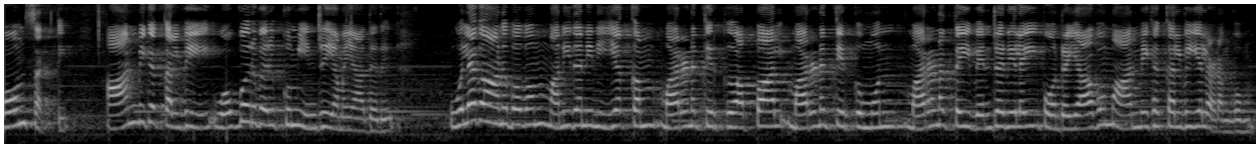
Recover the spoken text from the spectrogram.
ஓம் சக்தி. ஆன்மீக கல்வி ஒவ்வொருவருக்கும் இன்றியமையாதது. உலக அனுபவம் மனிதனின் இயக்கம் மரணத்திற்கு அப்பால் மரணத்திற்கு முன் மரணத்தை வென்ற நிலை போன்ற யாவும் ஆன்மீக கல்வியில் அடங்கும்.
